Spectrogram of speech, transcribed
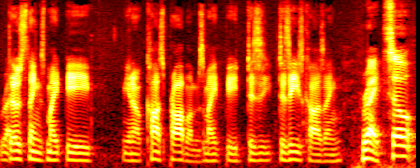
those things might be, you know, cause problems, might be disease, disease causing. Right. So,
